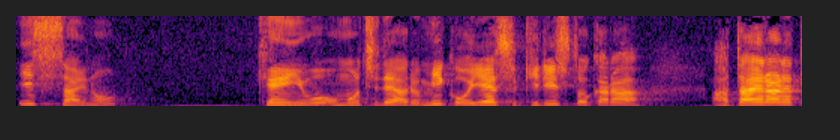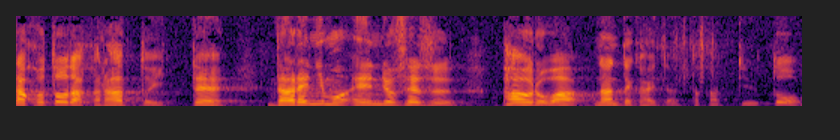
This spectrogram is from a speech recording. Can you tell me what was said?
一切の権威をお持ちである御子イエス・キリストから与えられたことだからと言って誰にも遠慮せずパウロは何て書いてあったかっていうと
